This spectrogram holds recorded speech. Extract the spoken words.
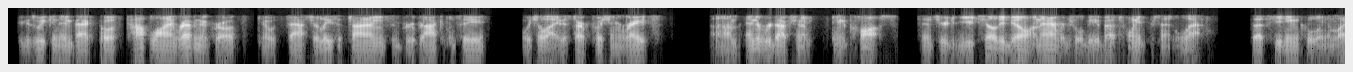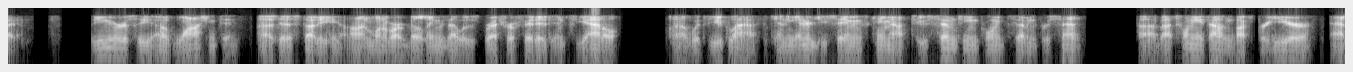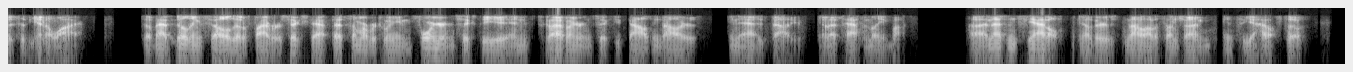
because we can impact both top line revenue growth, you know, with faster lease times, improved occupancy, which allow you to start pushing rates, um, and a reduction in costs since your utility bill on average will be about 20% less. That's heating, cooling, and lighting. The University of Washington uh, did a study on one of our buildings that was retrofitted in Seattle uh, with View Glass, and the energy savings came out to 17.7%, uh, about 28,000 bucks per year added to the NOI. So if that building sells at a five or six cap, that's somewhere between 460 and 560 thousand dollars in added value. You know, that's half a million bucks uh, and that's in Seattle. You know, there's not a lot of sunshine in Seattle, so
